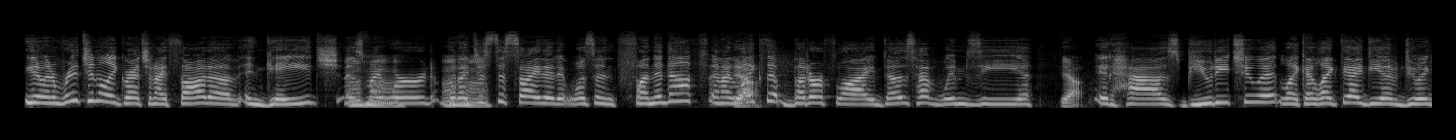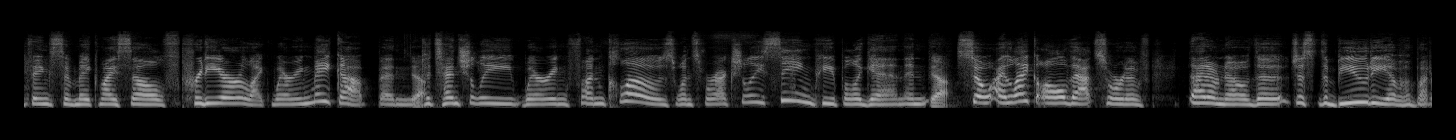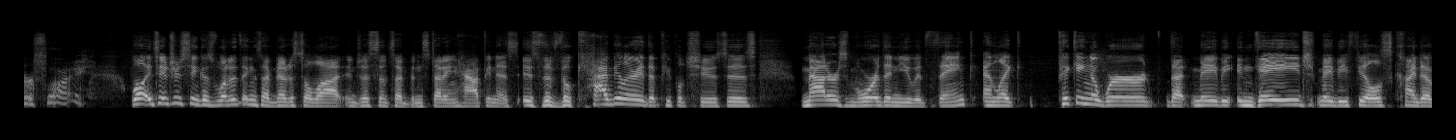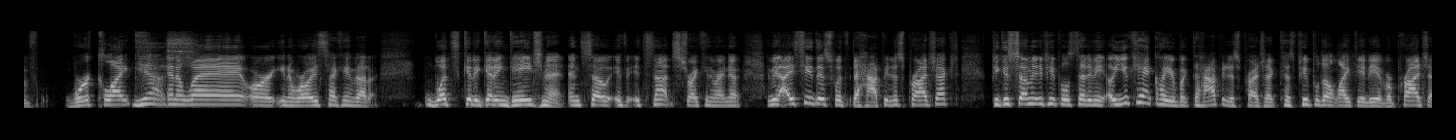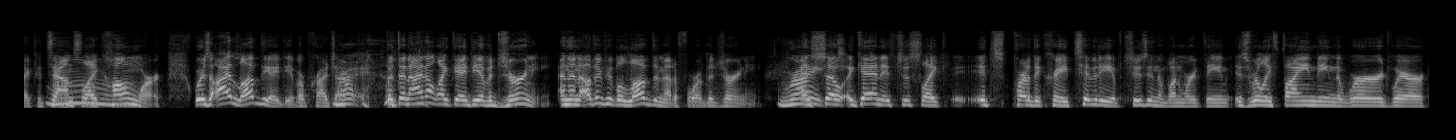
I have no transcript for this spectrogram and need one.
You know, and originally, Gretchen, I thought of engage as mm-hmm. my word, but mm-hmm. I just decided it wasn't fun enough. And I yeah. like that butterfly does have whimsy Yeah. It has beauty to it. Like, I like the idea of doing things to make myself prettier, like wearing makeup and Yeah. potentially wearing fun clothes once we're actually seeing people again. And Yeah. so I like all that sort of, I don't know, the just the beauty of a butterfly. Well, it's interesting because one of the things I've noticed a lot, and just since I've been studying happiness, is the vocabulary that people chooses matters more than you would think. And like picking a word that maybe engage maybe feels kind of work like Yes. in a way, or, you know, we're always talking about what's going to get engagement. And so if it's not striking the right note, I mean, I see this with the Happiness Project because so many people said to me, Oh, you can't call your book the Happiness Project because people don't like the idea of a project. It sounds like mm. homework. Whereas I love the idea of a project. Right. but then I don't like the idea of a journey. And then other people love the metaphor of the journey. Right. And so again, it's just like it's part of the creativity of choosing the one word theme is really finding the word where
